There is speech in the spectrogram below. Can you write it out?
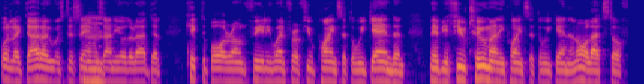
But like that, I was the same mm. as any other lad that kicked the ball around the field. He went for a few pints at the weekend and maybe a few too many points at the weekend and all that stuff.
